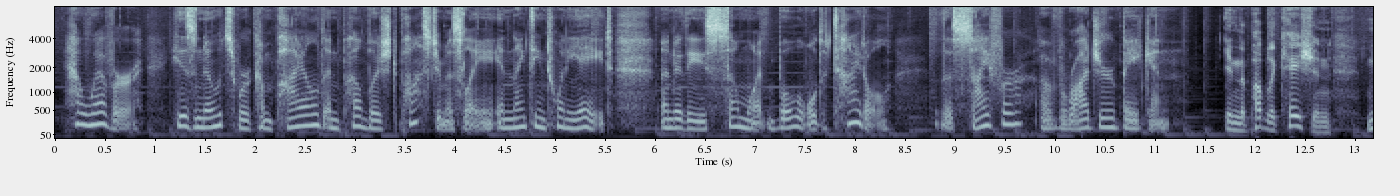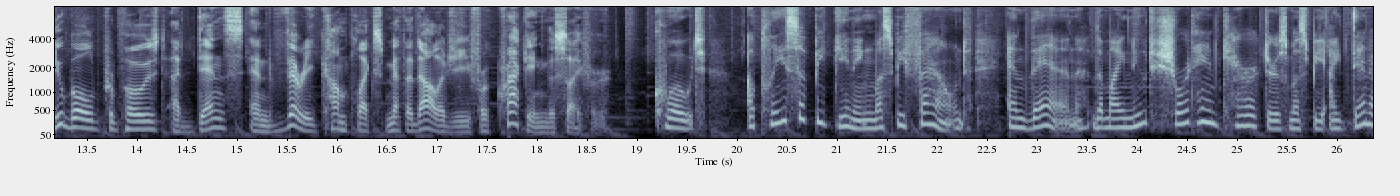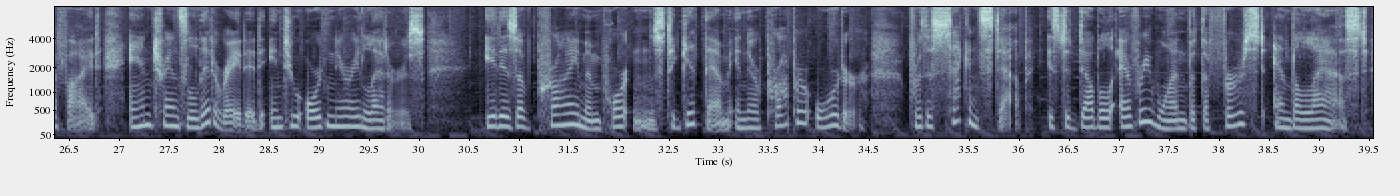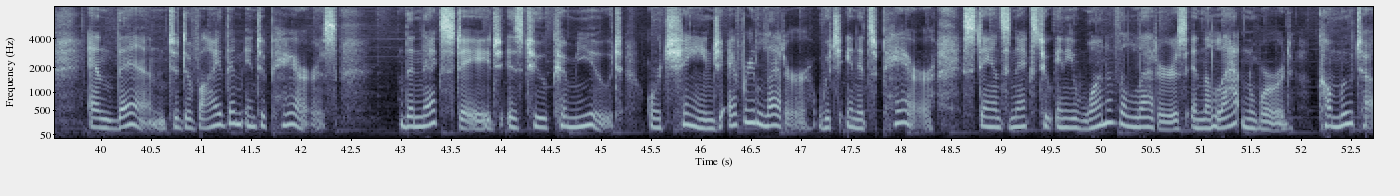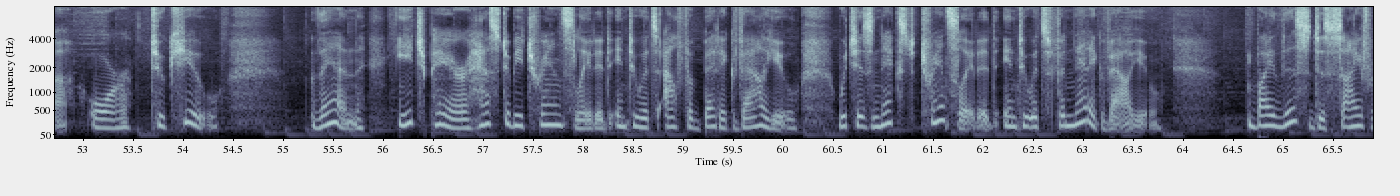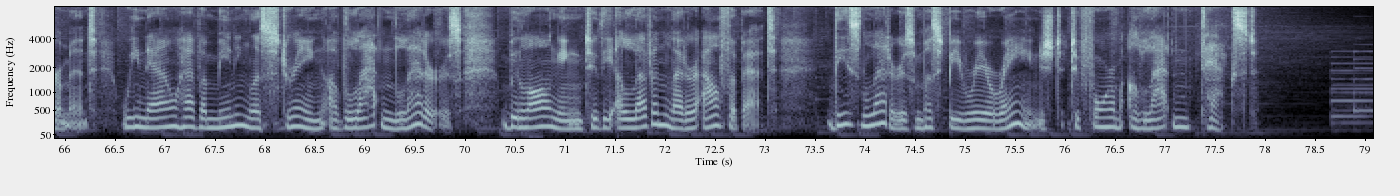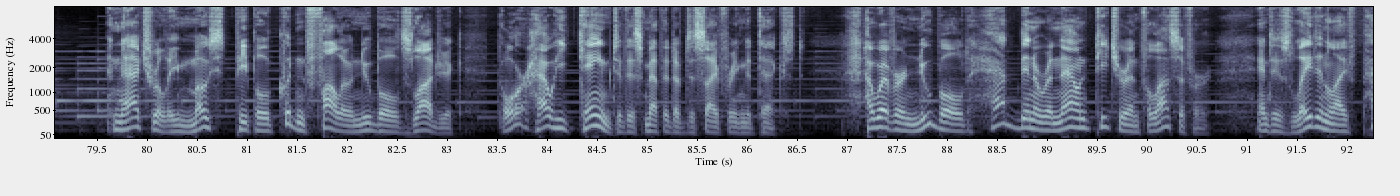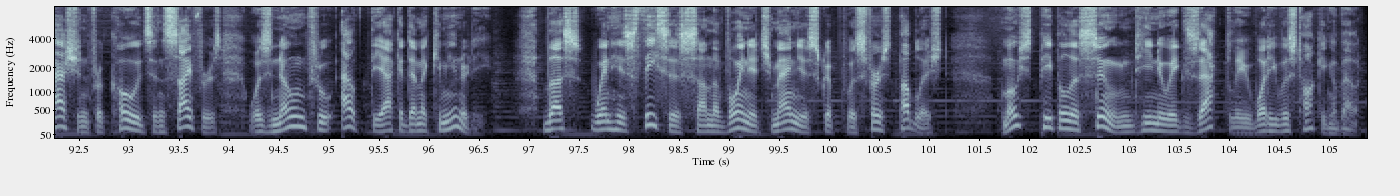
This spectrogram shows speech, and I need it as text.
However, his notes were compiled and published posthumously in 1928 under the somewhat bold title, The Cipher of Roger Bacon. In the publication, Newbold proposed a dense and very complex methodology for cracking the cipher. Quote, a place of beginning must be found, and then the minute shorthand characters must be identified and transliterated into ordinary letters. It is of prime importance to get them in their proper order, for the second step is to double every one but the first and the last, and then to divide them into pairs the next stage is to commute or change every letter which in its pair stands next to any one of the letters in the Latin word commuta or to cue. Then, each pair has to be translated into its alphabetic value, which is next translated into its phonetic value. By this decipherment, we now have a meaningless string of Latin letters belonging to the 11 letter alphabet. These letters must be rearranged to form a Latin text. Naturally, most people couldn't follow Newbold's logic or how he came to this method of deciphering the text. However, Newbold had been a renowned teacher and philosopher and his late in life passion for codes and ciphers was known throughout the academic community. Thus, when his thesis on the Voynich manuscript was first published, most people assumed he knew exactly what he was talking about.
